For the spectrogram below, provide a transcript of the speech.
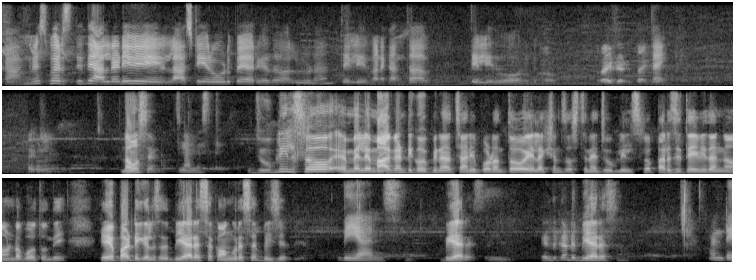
కాంగ్రెస్ పరిస్థితి ఆల్రెడీ లాస్ట్ ఇయర్ ఓడిపోయారు కదా వాళ్ళు కూడా. తెలియదు మనకంతా తెలియదు ఓవర్గా రైట్ అండి థ్యాంక్ యూ నమస్తే అండి. నమస్తే. జూబ్లీహిల్స్లో ఎమ్మెల్యే మాగంటి గోపీనాథ్ చనిపోవడంతో ఎలక్షన్స్ వస్తున్నాయి జూబ్లీహిల్స్లో పరిస్థితి ఏ విధంగా ఉండబోతుంది? ఏ పార్టీ గెలుస్తుంది? BRS Congress BJP? BRS. BRS. ఎందుకంటే బీఆర్ఎస్? అంటే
